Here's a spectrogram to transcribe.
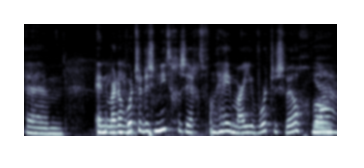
Ehm, en, maar dan wordt er dus niet gezegd van... hé, hey, maar je wordt dus wel gewoon... Ja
